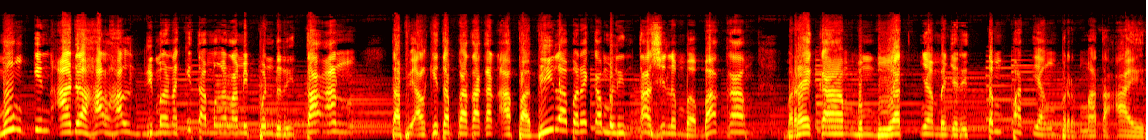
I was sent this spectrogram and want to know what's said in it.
mungkin ada hal-hal di mana kita mengalami penderitaan, tapi Alkitab katakan apabila mereka melintasi lembah baka, mereka membuatnya menjadi tempat yang bermata air.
